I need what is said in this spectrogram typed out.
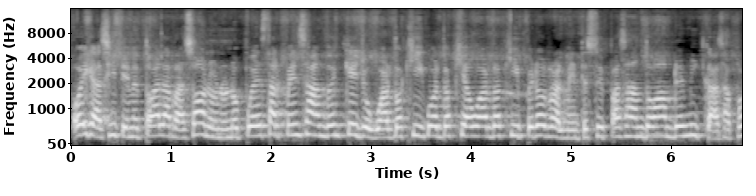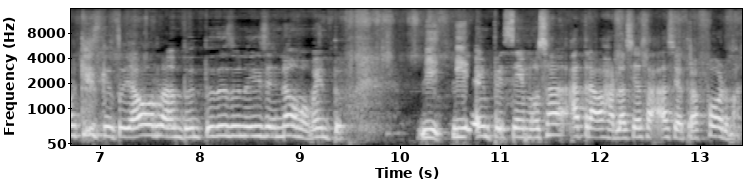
oiga, sí, tiene toda la razón, uno no puede estar pensando en que yo guardo aquí, guardo aquí, guardo aquí, pero realmente estoy pasando hambre en mi casa porque es que estoy ahorrando. Entonces uno dice, no, momento, y, empecemos a, trabajarlo hacia, hacia otra forma.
